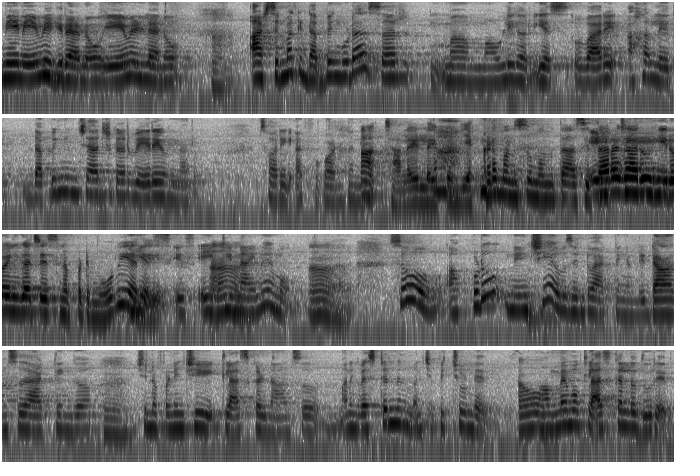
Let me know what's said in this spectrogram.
నేనేం ఎగిరానో? ఏం వెళ్ళానో? ఆ. సినిమాకి డబ్బింగ్ కూడా సార్ మా మౌళి గారు. ఎస్ వారే. ఆహా లేదు. డబ్బింగ్ ఇన్ఛార్జ్ గారు వేరే ఉన్నారు. సారీ ఐ ఫర్గాట్ చాలా ఏళ్ళు అయిపోయింది. ఎక్కడ మనసు మమత? సితార గారు హీరోయిన్గా చేసినప్పటి మూవీ అది. ఎయిటీ నైన్ ఏమో. సో అప్పుడు నుంచి ఐ వాజ్ ఇంటూ యాక్టింగ్ అండి. డాన్స్ యాక్టింగ్ చిన్నప్పటి నుంచి క్లాసికల్ డాన్స్ మనకి వెస్టర్న్ మీద మంచి పిచ్చి ఉండేది. అమ్మేమో క్లాసికల్లో దూరేది.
